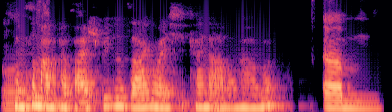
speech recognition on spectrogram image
Kannst du mal ein paar Beispiele sagen, weil ich keine Ahnung habe? Ähm,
